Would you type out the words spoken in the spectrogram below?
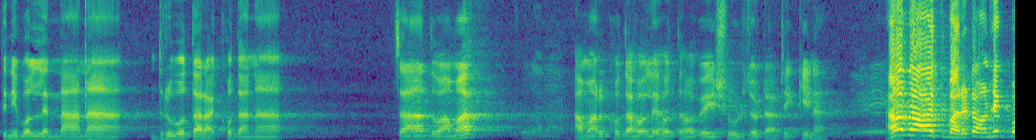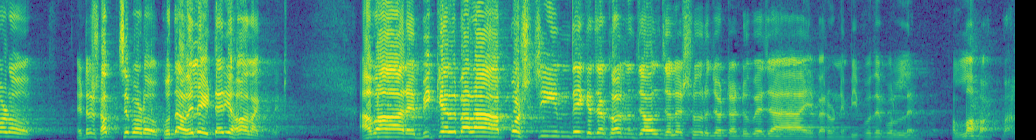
তিনি বললেন, না না ধ্রুব তারা খোদা না। চাঁদ আমার আমার খোদা হলে হতে হবে এই সূর্যটা, ঠিক কিনা? হাদা আকবার, এটা অনেক বড় এটা সবচেয়ে বড় খোদা হইলে এটারই হওয়া লাগবে। আবার বিকেল বেলা পশ্চিম দিকে যখন জল জলে সূর্যটা ডুবে যায়, এবার উনি বিপদে পড়লেন। আল্লাহ আকবার।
